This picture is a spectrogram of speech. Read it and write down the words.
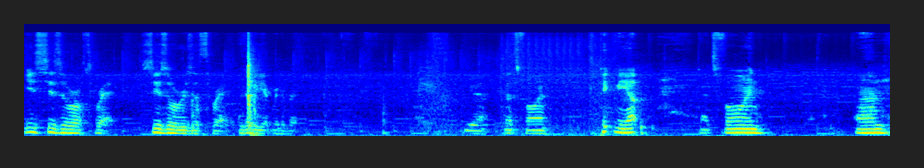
Is Scizor a threat? Scizor is a threat. We've got to get rid of it. Yeah, that's fine. Pick me up. That's fine. Um,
